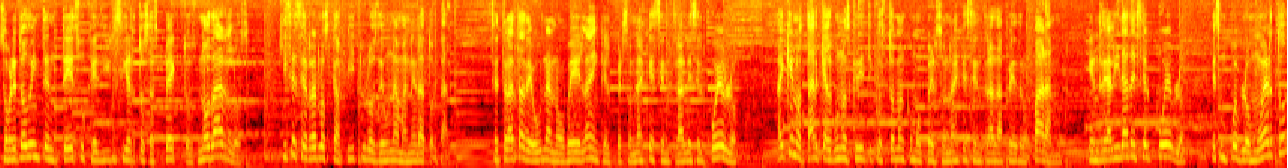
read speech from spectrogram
Sobre todo intenté sugerir ciertos aspectos, no darlos. Quise cerrar los capítulos de una manera total. Se trata de una novela en que el personaje central es el pueblo. Hay que notar que algunos críticos toman como personaje central a Pedro Páramo. En realidad es el pueblo, es un pueblo muerto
